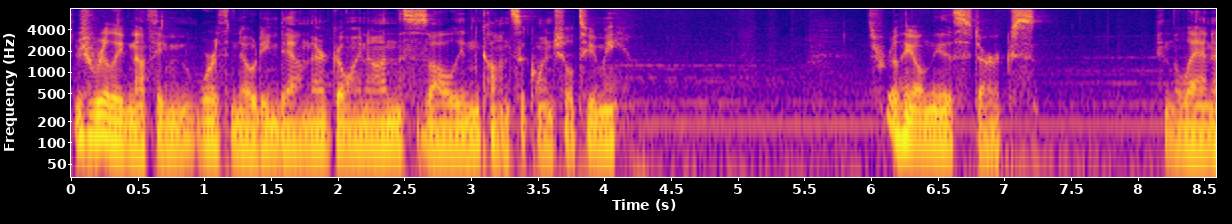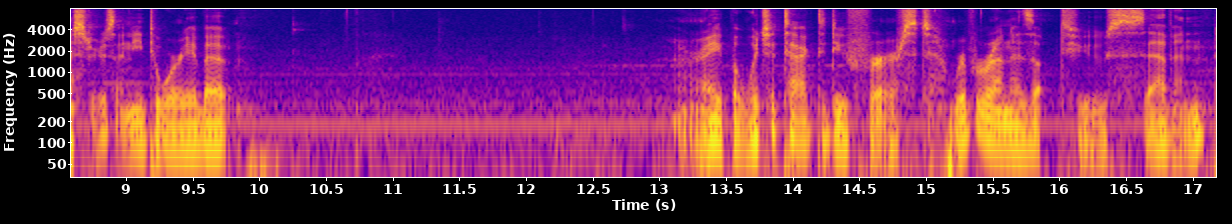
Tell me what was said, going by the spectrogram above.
There's really nothing worth noting down there going on. This is all inconsequential to me. It's really only the Starks and the Lannisters I need to worry about. Alright, but which attack to do first? Riverrun is up to 7.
